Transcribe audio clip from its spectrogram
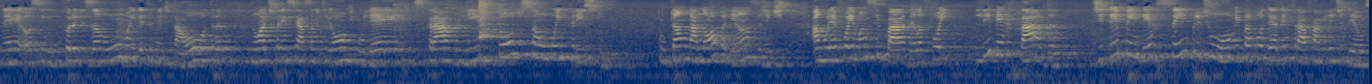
né, assim, priorizando uma em detrimento da outra. Não há diferenciação entre homem e mulher, entre escravo e livre. Todos são um em Cristo. Então, na nova aliança, gente, a mulher foi emancipada, ela foi libertada de depender sempre de um homem para poder adentrar a família de Deus.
